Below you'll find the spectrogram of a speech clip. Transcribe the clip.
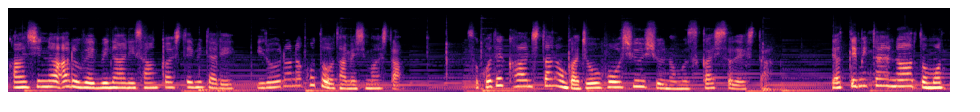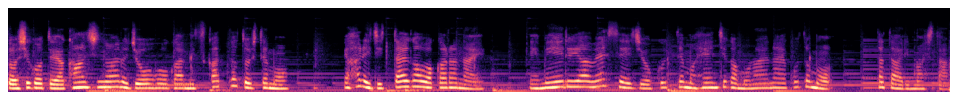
関心のあるウェビナーに参加してみたりいろいろなことを試しました。そこで感じたのが情報収集の難しさでした。やってみたいなと思ったお仕事や関心のある情報が見つかったとしてもやはり実態がわからない。メールやメッセージを送っても返事がもらえないことも多々ありました。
